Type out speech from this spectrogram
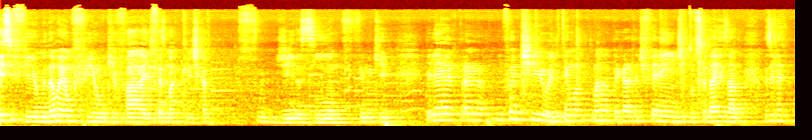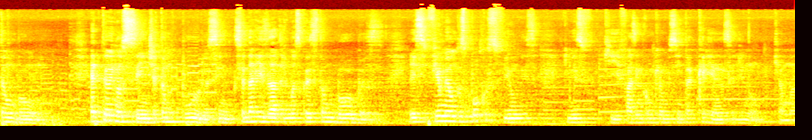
Esse filme não é um filme que vai e faz uma crítica fodida, assim. É um filme que. Ele é pra infantil, ele tem uma, uma pegada diferente, pra você dar risada. Mas ele é tão bom. É tão inocente, é tão puro, assim, que você dá risada de umas coisas tão bobas. Esse filme é um dos poucos filmes que, me, que fazem com que eu me sinta criança de novo. Que é uma.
